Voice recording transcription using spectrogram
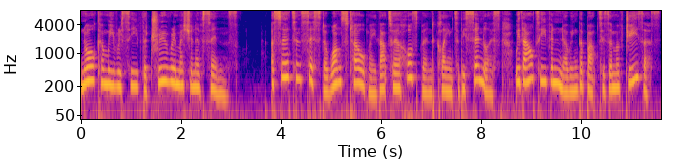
nor can we receive the true remission of sins. A certain sister once told me that her husband claimed to be sinless without even knowing the baptism of Jesus.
